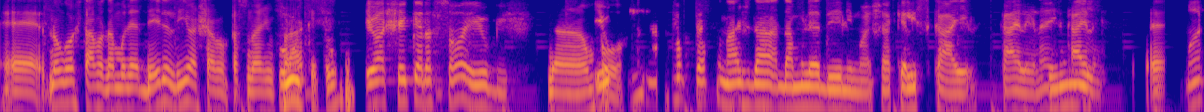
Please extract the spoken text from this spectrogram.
é, não gostava da mulher dele ali, eu achava o personagem fraca e tudo. Eu achei que era só eu, bicho. Não, eu pô. Eu o personagem da, da mulher dele, macho. Aquela Skyler. Skyler, né? Sim. Skyler. É. Mano,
